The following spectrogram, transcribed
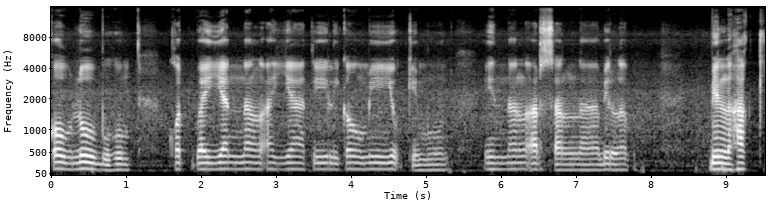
qulubuhum qad bayyannal ayati liqaumin yuqimun inna arsalna bil haqqi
